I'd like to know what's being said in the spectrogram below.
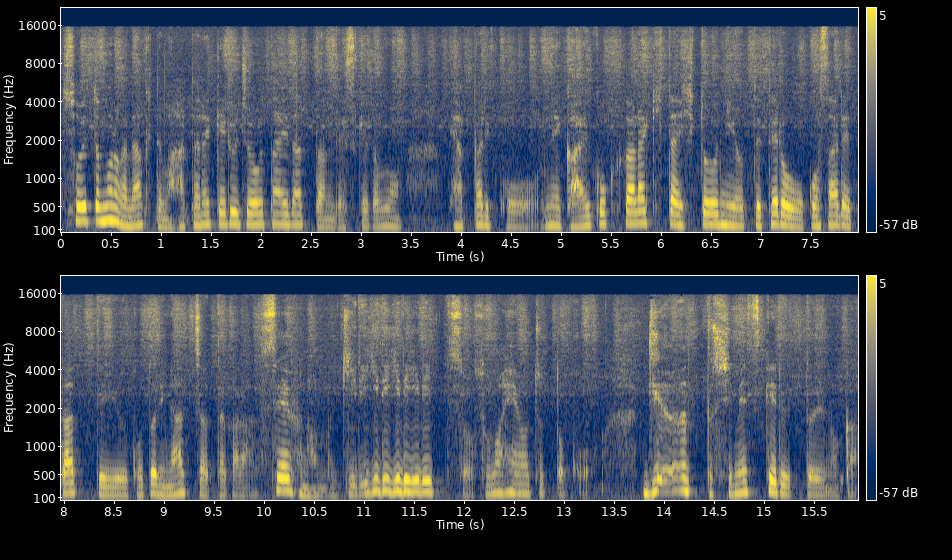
そういったものがなくても働ける状態だったんですけどもやっぱりこうね外国から来た人によってテロを起こされたっていうことになっちゃったから政府の方もギリギリギリギリってそうその辺をちょっとこうギューッと締め付けるというのか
